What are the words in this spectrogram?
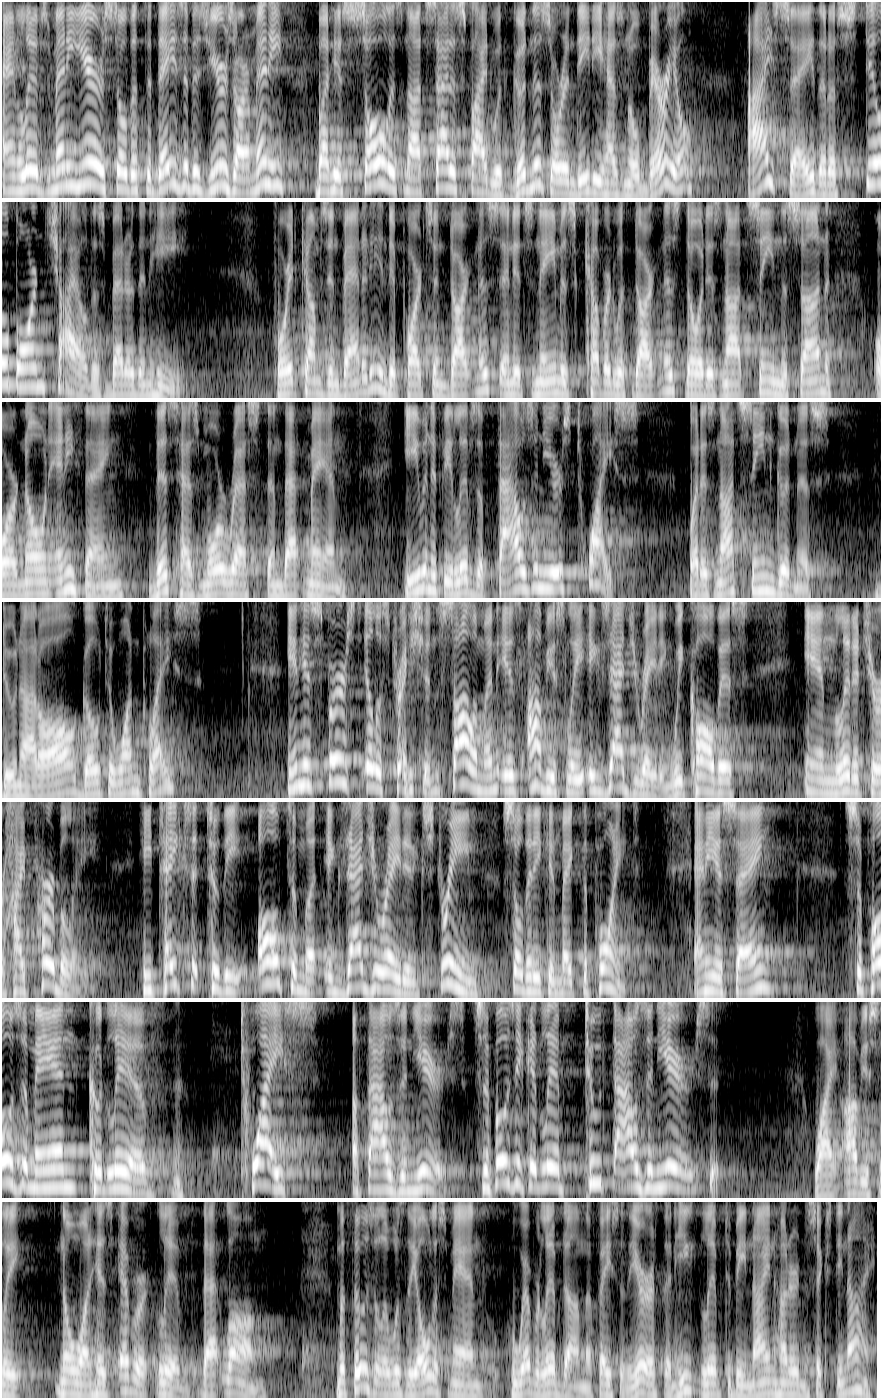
and lives many years, so that the days of his years are many, but his soul is not satisfied with goodness, or indeed he has no burial, I say that a stillborn child is better than he. For it comes in vanity and departs in darkness, and its name is covered with darkness, though it has not seen the sun or known anything. This has more rest than that man. Even if he lives a thousand years twice, but has not seen goodness, do not all go to one place? In his first illustration, Solomon is obviously exaggerating. We call this in literature hyperbole. He takes it to the ultimate exaggerated extreme so that he can make the point. And he is saying, suppose a man could live twice a thousand years. Suppose he could live 2,000 years. Why, obviously, no one has ever lived that long. Methuselah was the oldest man who ever lived on the face of the earth, and he lived to be 969.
